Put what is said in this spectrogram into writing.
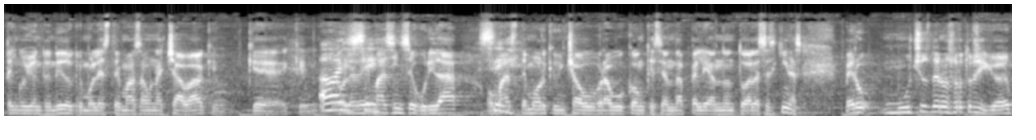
tengo yo entendido, que moleste más a una chava, que, que, que o le dé más inseguridad o más temor que un chavo bravucón que se anda peleando en todas las esquinas. Pero muchos de nosotros, y yo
